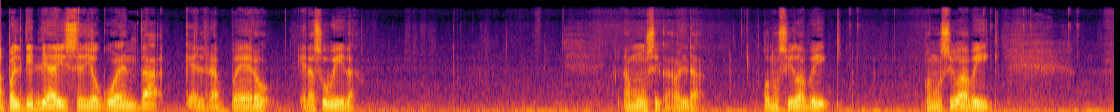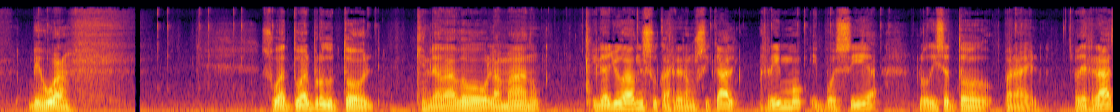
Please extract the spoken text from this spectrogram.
A partir de ahí se dio cuenta que el rapero era su vida. La música, ¿verdad? Conocido a Vic. Conoció a Vic. Big One. Su actual productor, quien le ha dado la mano y le ha ayudado en su carrera musical. Ritmo y poesía lo dice todo para él. El rap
